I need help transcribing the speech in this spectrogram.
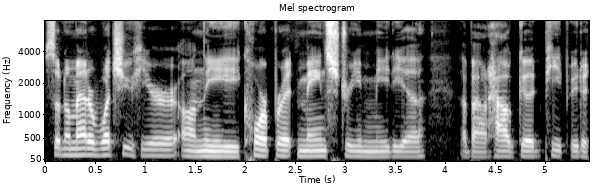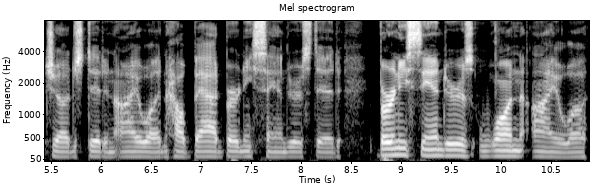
So no matter what you hear on the corporate mainstream media about how good Pete Buttigieg did in Iowa and how bad Bernie Sanders did, Bernie Sanders won Iowa.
